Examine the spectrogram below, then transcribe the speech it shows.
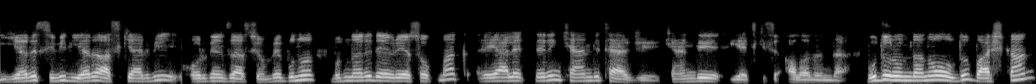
yarı sivil yarı asker bir organizasyon ve bunu bunları devreye sokmak eyaletlerin kendi tercihi, kendi yetkisi alanında. Bu durumda ne oldu? Başkan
